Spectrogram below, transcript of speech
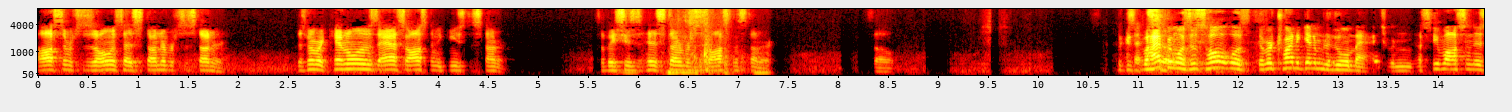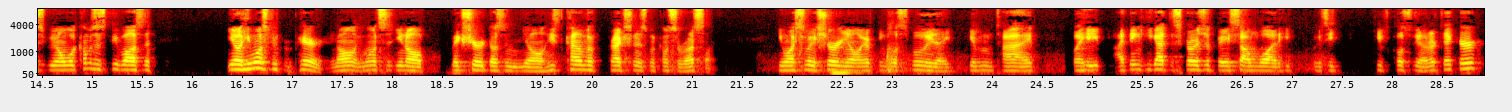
Austin versus Owens says Stunner versus Stunner. Just remember, Kevin Owens asked Austin if he can use the Stunner. So basically, his Stunner versus Austin Stunner. So. Because That's what happened so... was this whole was they were trying to get him to do a match. When Steve Austin is, you know, what comes to Steve Austin, you know, he wants to be prepared. You know, he wants to, you know, make sure it doesn't, you know, he's kind of a perfectionist when it comes to wrestling. He wants to make sure, you know, everything goes smoothly. They give him time, but he, I think he got discouraged based on what he because he keeps close to the Undertaker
